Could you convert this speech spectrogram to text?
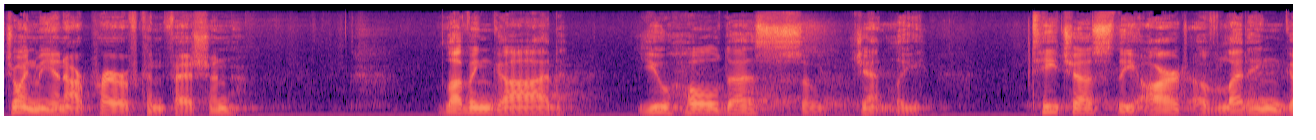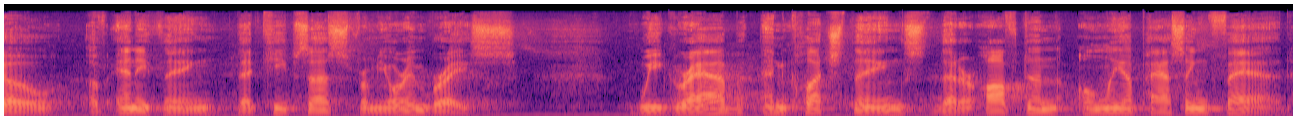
Join me in our prayer of confession. Loving God, you hold us so gently. Teach us the art of letting go of anything that keeps us from your embrace. We grab and clutch things that are often only a passing fad.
